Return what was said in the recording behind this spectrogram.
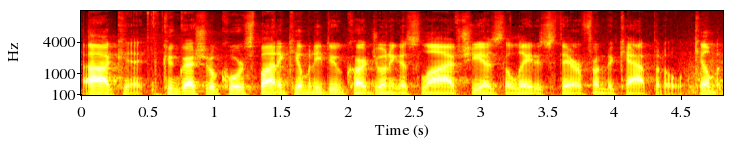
Uh, congressional correspondent Kilmeny Duchardt joining us live. She has the latest there from the Capitol. Kilmeny.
